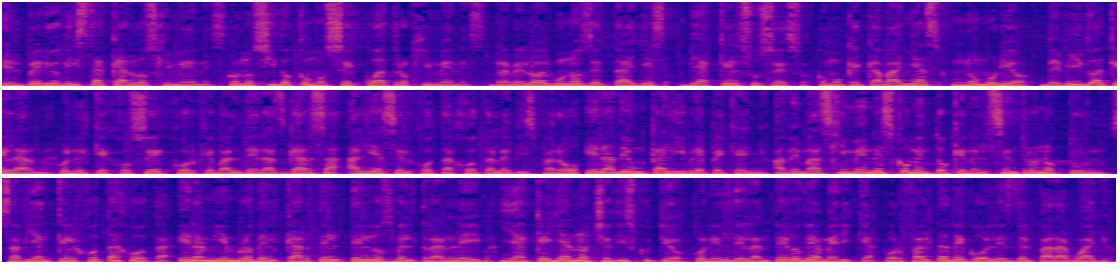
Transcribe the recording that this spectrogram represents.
El periodista Carlos Jiménez, conocido como C4 Jiménez, reveló algunos detalles de aquel suceso, como que Cabañas no murió debido a que el arma con el que José Jorge Valderas Garza, alias el JJ, le disparó era de un calibre pequeño. Además, Jiménez comentó que en el centro nocturno sabían que el JJ era miembro del cártel de los Beltrán Leiva y aquella noche discutió con el delantero de América por falta de goles del paraguayo.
